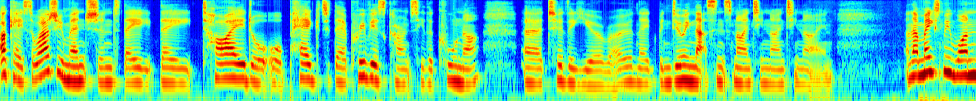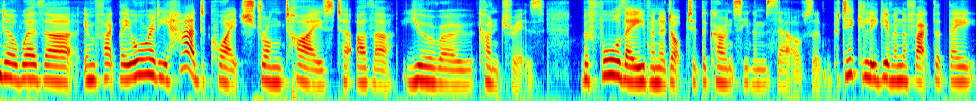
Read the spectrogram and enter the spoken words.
Okay, so as you mentioned, they they tied or, or pegged their previous currency, the kuna, uh, to the euro, and they'd been doing that since 1999. And that makes me wonder whether, in fact, they already had quite strong ties to other euro countries before they even adopted the currency themselves, particularly given the fact that they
